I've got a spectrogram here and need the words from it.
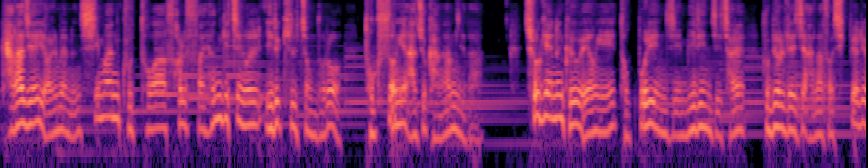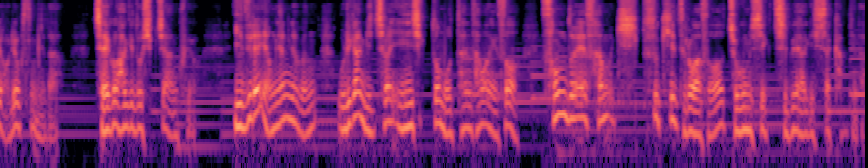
가라지의 열매는 심한 구토와 설사, 현기증을 일으킬 정도로 독성이 아주 강합니다. 초기에는 그 외형이 독보리인지 밀인지 잘 구별되지 않아서 식별이 어렵습니다. 제거하기도 쉽지 않고요. 이들의 영향력은 우리가 미처 인식도 못한 상황에서 성도의 삶 깊숙이 들어와서 조금씩 지배하기 시작합니다.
